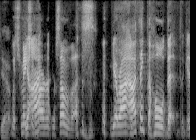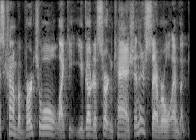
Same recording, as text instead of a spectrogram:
Yeah. Which makes Yeah, it I- harder for some of us. Yeah, right. I think the whole that it's kind of a virtual. Like you, you go to a certain cache, and there's several. And like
